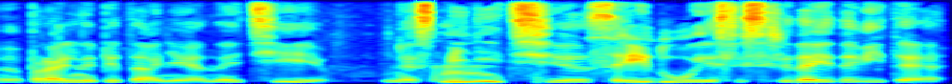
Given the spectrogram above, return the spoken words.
э, правильное питание, найти, э, сменить среду, если среда ядовитая,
